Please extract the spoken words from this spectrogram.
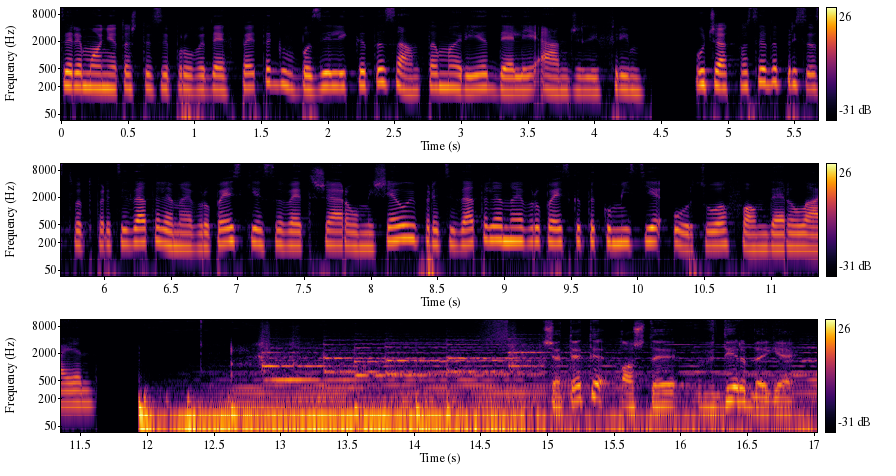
Церемонията ще се проведе в петък в базиликата Санта Мария Дели Анджели в Рим. Очаква се да присъстват председателя на Европейския съвет Шарл Мишел и председателя на Европейската комисия Урсула фон дер Лайен. Четете още в Дирбеге!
